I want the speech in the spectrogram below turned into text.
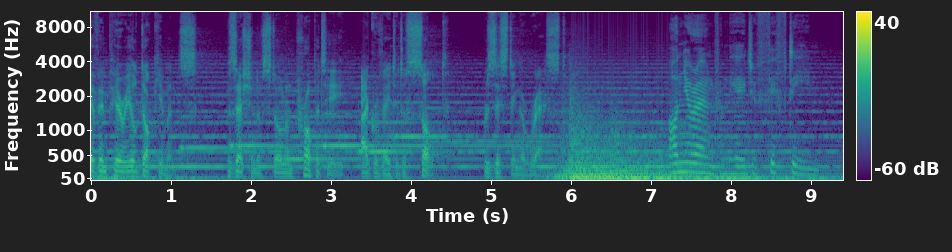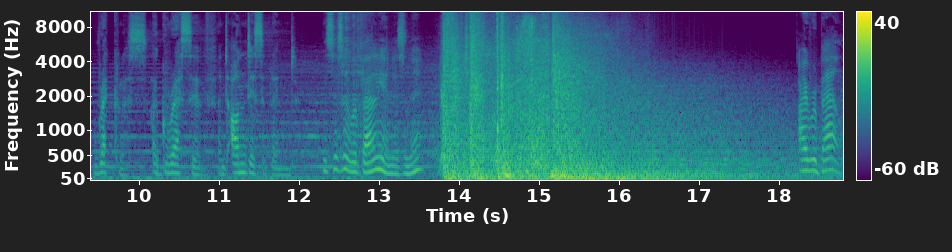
of imperial documents, possession of stolen property, aggravated assault, resisting arrest. On your own from the age of 15. Reckless, aggressive, and undisciplined. This is a rebellion, isn't it? I rebel.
